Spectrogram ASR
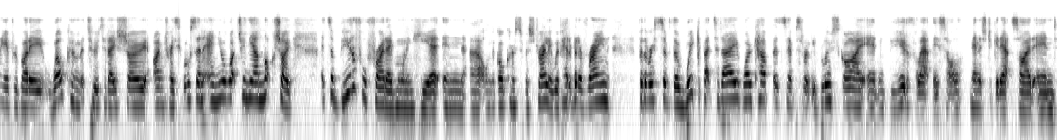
morning, everybody. Welcome to today's show. I'm Tracy Wilson, and you're watching the Unlock Show. It's a beautiful Friday morning here in uh, on the Gold Coast of Australia. We've had a bit of rain for the rest of the week, but today woke up. It's absolutely blue sky and beautiful out there, so I'll manage to get outside and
